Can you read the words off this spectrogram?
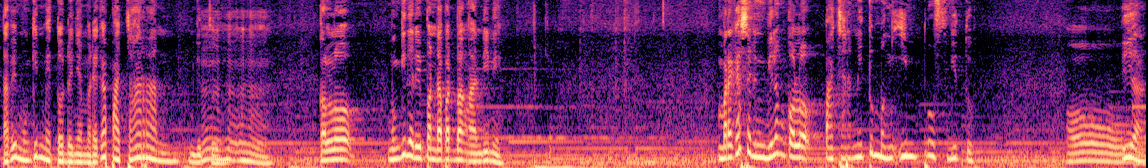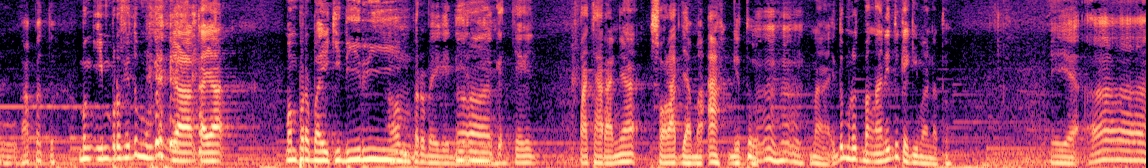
Tapi mungkin metodenya mereka pacaran gitu. Mhm. Kalau mungkin dari pendapat Bang Andi nih, mereka sering bilang kalau pacaran itu mengimprove gitu. Oh. Iya. Apa tuh? Mengimprove itu mungkin ya kayak memperbaiki diri. Oh, memperbaiki diri. Heeh, kayak- pacarannya sholat jamaah gitu. Nah itu menurut Bang Andi itu kayak gimana tuh? Iya, eh,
